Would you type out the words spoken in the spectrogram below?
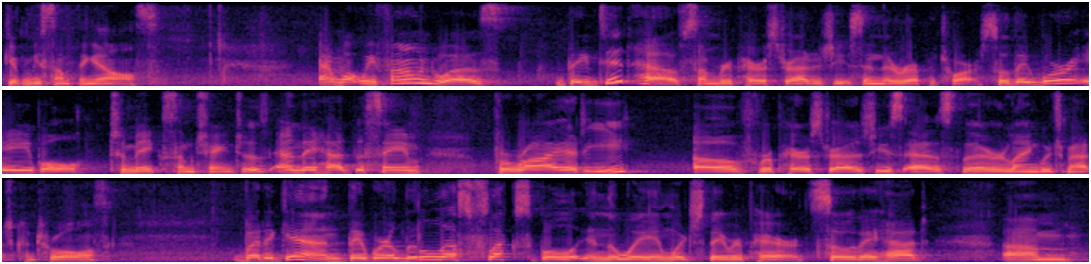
give me something else. And what we found was they did have some repair strategies in their repertoire. So they were able to make some changes, and they had the same variety of repair strategies as their language match controls. But again, they were a little less flexible in the way in which they repaired. So they had, um,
